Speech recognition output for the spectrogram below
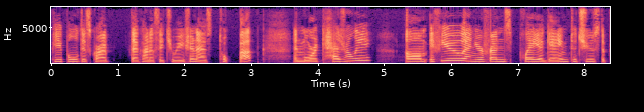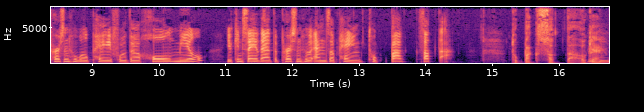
People describe that kind of situation as tokbak, and more casually, um, if you and your friends play a game to choose the person who will pay for the whole meal, you can say that the person who ends up paying tokbak satta." Tokbak satta, okay. Mm-hmm.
